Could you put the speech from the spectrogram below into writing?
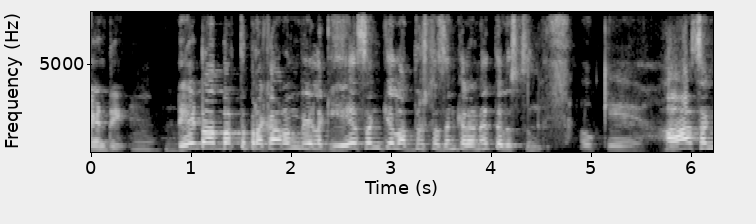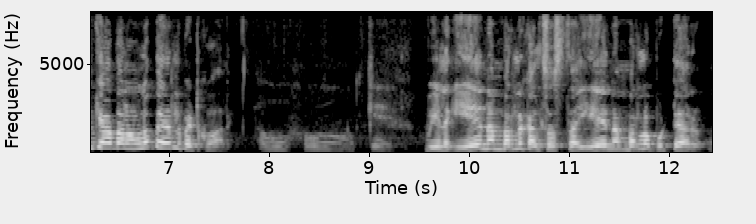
ఏంటి? డేట్ ఆఫ్ బర్త్ ప్రకారం వీళ్ళకి ఏ సంఖ్యలు అదృష్ట సంఖ్యలు అనేది తెలుస్తుంది. ఓకే. ఆ సంఖ్యాబలంలో పేర్లు పెట్టుకోవాలి. ఓహో. ఓకే. వీళ్ళకి ఏ నెంబర్లు కలిసి వస్తాయి? ఏ నెంబర్లో పుట్టారు?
